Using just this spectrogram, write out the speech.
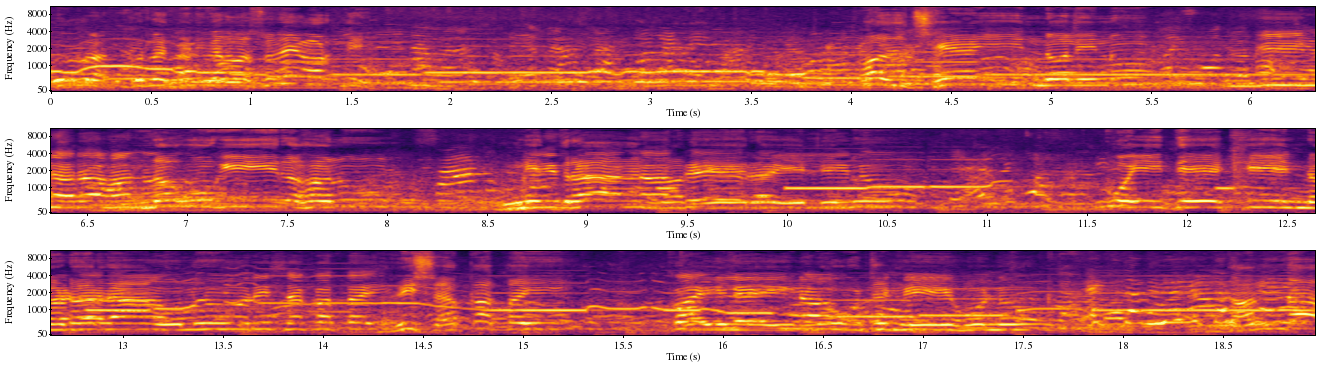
गुरुलाई गुरुलाई दिने बेलामा सुने अर्ती अल्छ्याइ नलिनु नरहनु नउगिरहनु निद्रा नभेरै लिनु कोहीदेखि नडराउनु कहिल्यै नउठ्ने हुनु। धन्दा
